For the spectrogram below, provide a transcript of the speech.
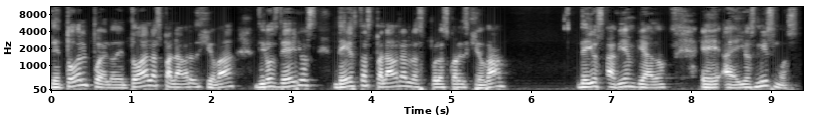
de todo el pueblo, de todas las palabras de Jehová, Dios de ellos, de estas palabras las, por las cuales Jehová de ellos había enviado eh, a ellos mismos.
